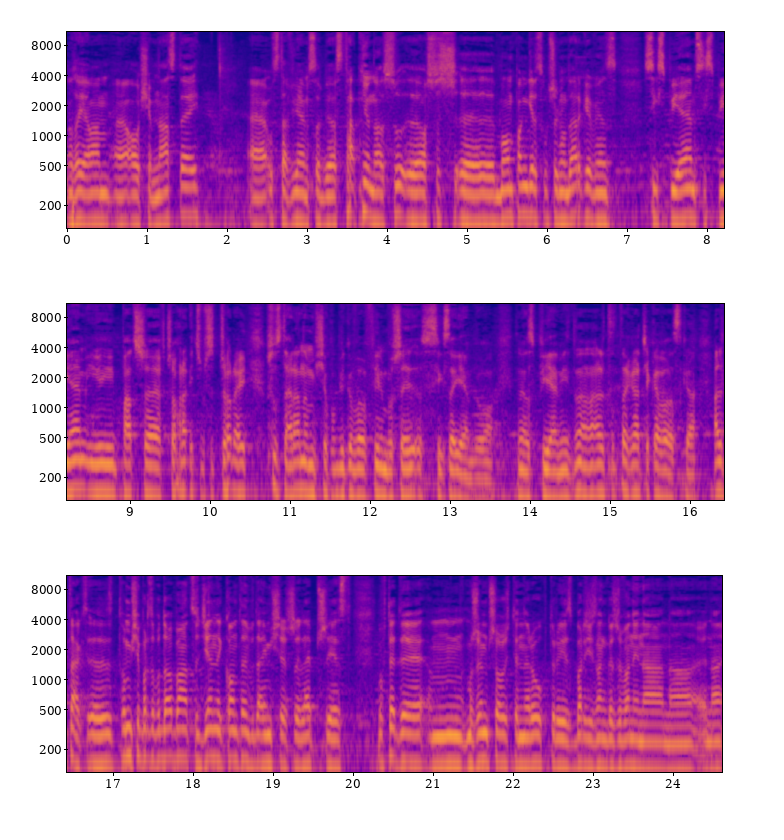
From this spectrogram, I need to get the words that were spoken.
No to ja mam e, o 18. E, ustawiłem sobie ostatnio na e, e, mam po angielsku przeglądarkę, więc 6 p.m., 6 p.m. i patrzę wczoraj czy przedwczoraj 6 rano mi się opublikował film, bo sze- 6 a.m. było zamiast p.m. No, ale to taka ciekawostka. Ale tak, to mi się bardzo podoba. Codzienny content wydaje mi się, że lepszy jest, bo wtedy mm, możemy przełożyć ten ruch, który jest bardziej zaangażowany na, na, na,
